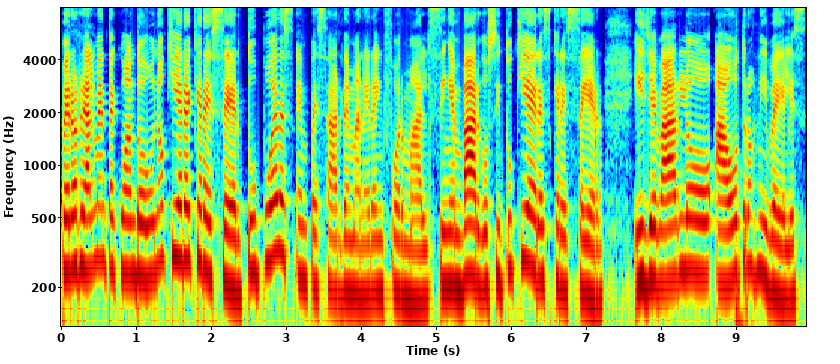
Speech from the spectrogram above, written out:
pero realmente cuando uno quiere crecer, tú puedes empezar de manera informal. Sin embargo, si tú quieres crecer y llevarlo a otros niveles,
